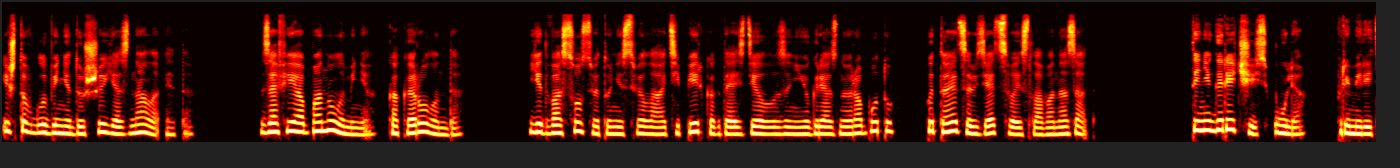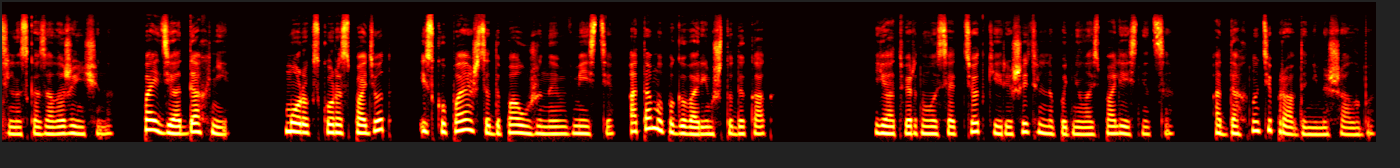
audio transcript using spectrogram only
И что в глубине души я знала это. Зофия обманула меня, как и Роланда. Едва сосвету не свела, а теперь, когда я сделала за нее грязную работу, пытается взять свои слова назад. «Ты не горячись, Уля», — примирительно сказала женщина. «Пойди отдохни. Морок скоро спадет, искупаешься да поужинаем вместе, а там и поговорим что да как. Я отвернулась от тетки и решительно поднялась по лестнице. Отдохнуть и правда не мешало бы,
